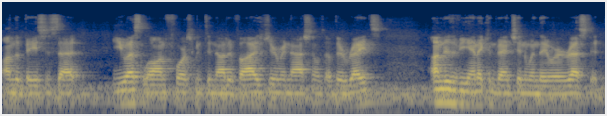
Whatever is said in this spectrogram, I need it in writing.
on the basis that U.S. law enforcement did not advise German nationals of their rights under the Vienna Convention when they were arrested.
